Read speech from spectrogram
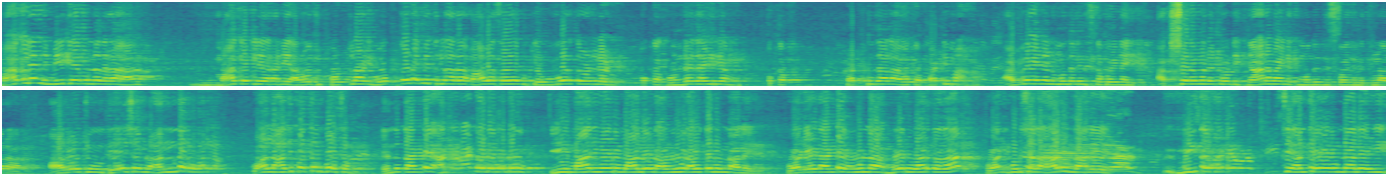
మాకులేంది మీకేమున్నదిరా? మాకెట్లేరని ఆ రోజు కొట్లాడి ఒక్కడే మిత్రులారా బాబాసాహెబ్కి ఎవ్వరితో లేడు ఒక గుండె ధైర్యం ఒక పట్టుదల ఒక పటిమ అవే ఆయనను ముందు తీసుకుపోయినాయి అక్షరం అనేటువంటి జ్ఞానం ఆయనకు ముందు తీసుకుపోయింది మిత్రులారా. ఆ రోజు దేశంలో అందరూ వాళ్ళ ఆధిపత్యం కోసం. ఎందుకంటే అంటాడు ఈ మాదివాడు మాలోడు ఆ ఊరు అవతలు ఉండాలి. వాడు ఏడంటే ఊళ్ళో మోరి వాడుతుందా? వాడి గుడిసెల ఆడు ఉండాలి మిగతా అంతే ఉండాలి. ఈ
